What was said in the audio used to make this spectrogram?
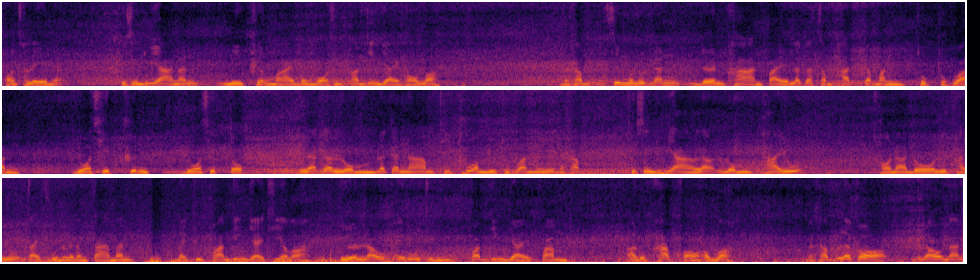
ท้องทะเลเนี่ย ทุกสิ่งทุกอย่างนั้นมีเครื่องหมายบ่งบอกถึงความยิ่งใหญ่ของลเลาะห์นะครับ ซึ่งมนุษย์นั้นเดินผ่านไปแล้วก็สัมผัสกับมันทุกทุกวันดวงอาทิตย์ขึ้นดวงอาทิตย์ตก และก็ลมและก็น้ำที่ท่วมอยู่ทุกวันนี้นะครับ ทุกสิ่งทุกอย่างแล้วลมพายุทอร์นาโด หรือพายุใต้ฝุ่นอะไรต่างๆ นั้นนั่นคือความยิ่งใหญ่ที่อัลลาะห์เตือนเราให้รู้ถึงความยิ่งใหญ่ความอานุภาพของอัลลาะห์นะครับ แล้วก็เรานั้น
